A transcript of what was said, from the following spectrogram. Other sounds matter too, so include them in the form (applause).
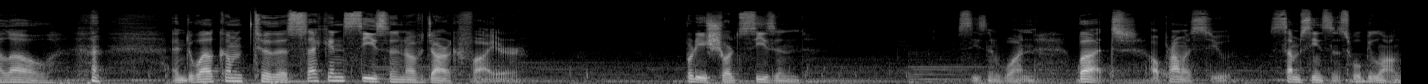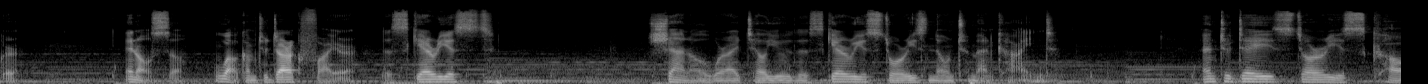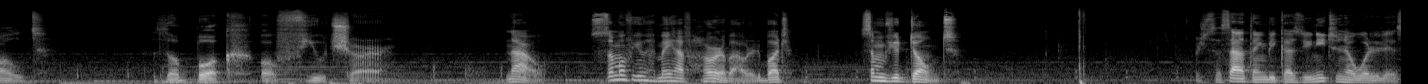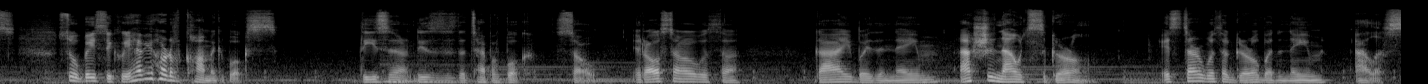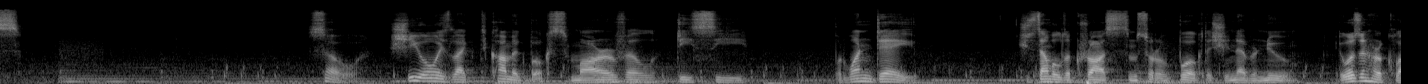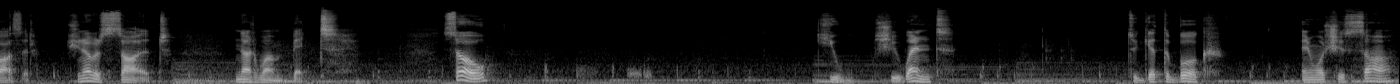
Hello, (laughs) and welcome to the second season of Darkfire. Pretty short season, season one, but I'll promise you, some seasons will be longer. And also, welcome to Darkfire, the scariest channel where I tell you the scariest stories known to mankind. And today's story is called The Book of Future. Now, some of you may have heard about it, but some of you don't. Which is a sad thing because you need to know what it is. So basically, have you heard of comic books? These are this is the type of book. So it all started with a guy by the name. Actually, now it's a girl. It started with a girl by the name Alice. So, she always liked comic books, Marvel, DC. But one day, she stumbled across some sort of book that she never knew. It was in her closet. She never saw it. Not one bit. So, he, she went to get the book, and what she saw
